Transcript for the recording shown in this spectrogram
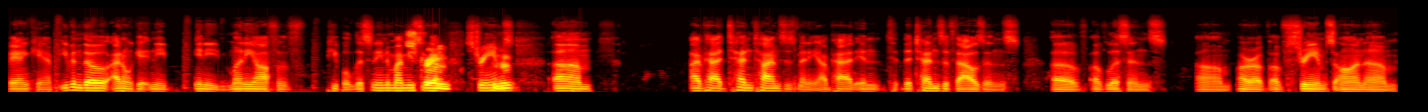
Bandcamp, even though I don't get any any money off of people listening to my music Stream. streams. Um, I've had ten times as many. I've had in t- the tens of thousands of of listens um, or of, of streams on um,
